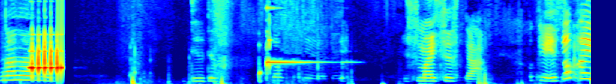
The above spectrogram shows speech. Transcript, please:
No, no, no. Do this. It's my sister. Okay, it's okay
